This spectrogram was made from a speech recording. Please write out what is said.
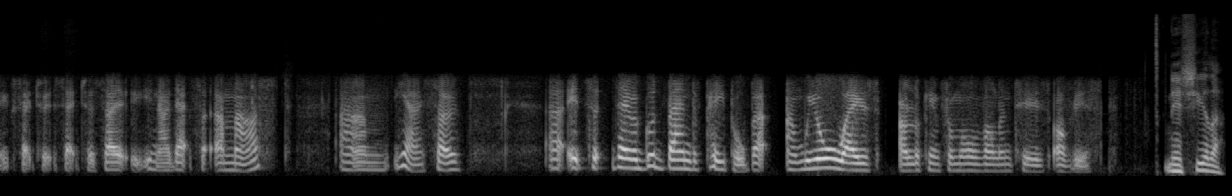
etc., etc. So you know that's a must. Um, yeah, so uh, it's a, they're a good band of people, but um, we always are looking for more volunteers, obviously. Now, Sheila,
